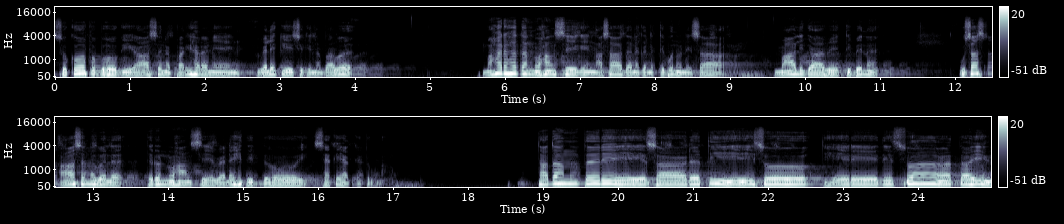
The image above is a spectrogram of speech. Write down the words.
සුකෝපභෝගී ආසන පරිහරණයෙන් වැළකී සිටින බව මහරහතන් වහන්සේගෙන් අසා දැනගෙන තිබුණු නිසා මාලිගාවේ තිබෙන උසස් ආසනවල තෙරුන් වහන්සේ වැඩ සිටිද්ද හොයි සැකයක් ඇති වුණා. තදන්තරේ සාරති සෝ තේරේ දිස්වා තයින්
